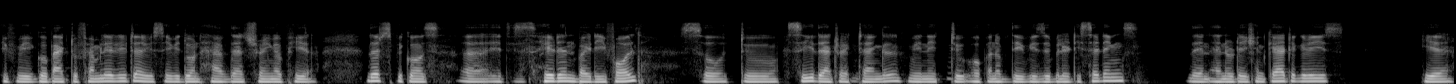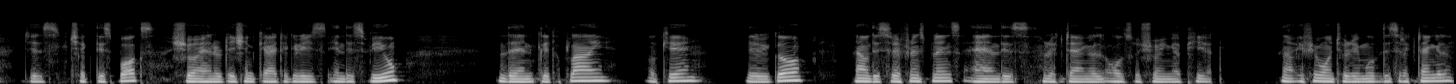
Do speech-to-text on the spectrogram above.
if we go back to family editor you see we don't have that showing up here. That's because uh, it is hidden by default. So to see that rectangle we need to open up the visibility settings then annotation categories. Here just check this box show annotation categories in this view. Then click apply okay there you go. Now this reference planes and this rectangle also showing up here. Now if you want to remove this rectangle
